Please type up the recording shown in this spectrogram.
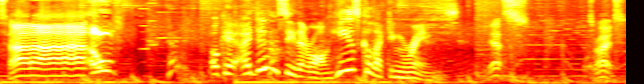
Ta-da! Oh! Okay, I didn't see that wrong. He is collecting rings. Yes, that's right.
